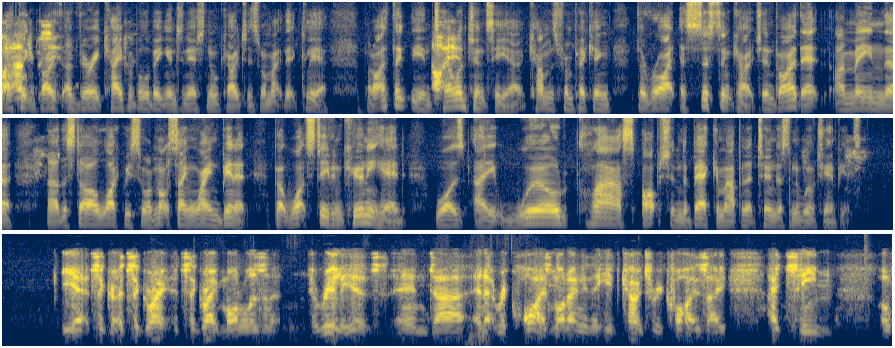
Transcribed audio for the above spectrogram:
I, think both are very capable of being international coaches. We'll make that clear. But I think the intelligence oh, yeah. here comes from picking the right assistant coach, and by that I mean the uh, the style like we saw. I'm not saying Wayne Bennett, but what Stephen Kearney had was a world class option to back him up, and it turned us into world champions. Yeah, it's a it's a great it's a great model, isn't it? It really is, and uh, and it requires not only the head coach, it requires a a team of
